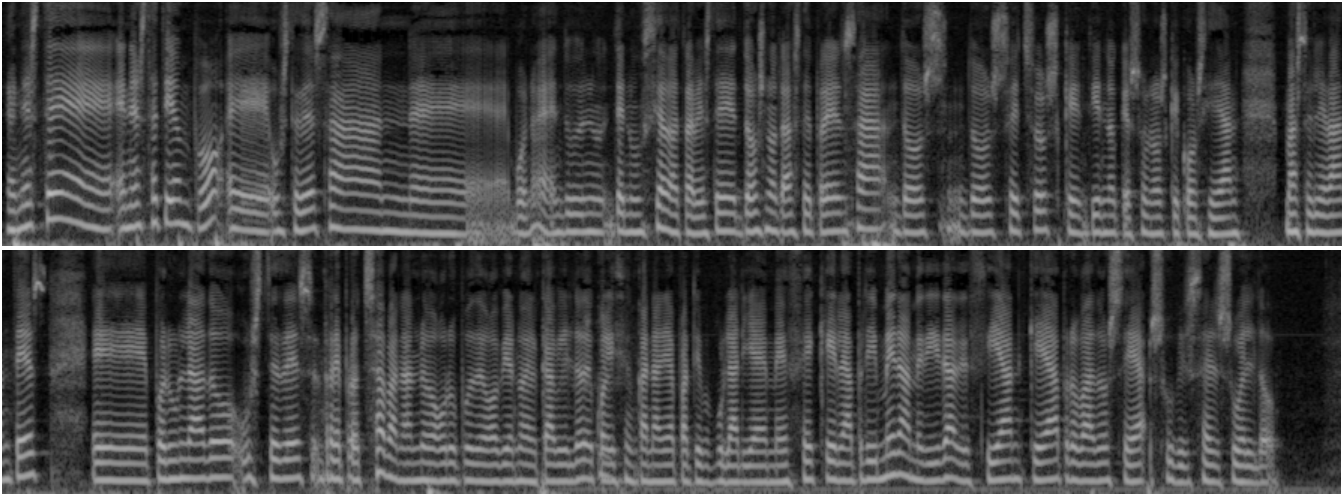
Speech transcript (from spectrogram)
En este, en este tiempo, eh, ustedes han eh, bueno, denunciado a través de dos notas de prensa dos, dos hechos que entiendo que son los que consideran más relevantes. Eh, por un lado, ustedes reprochaban al nuevo grupo de gobierno del Cabildo de Coalición Canaria, Partido Popular y AMF que la primera medida, decían, que ha aprobado sea subirse el sueldo.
